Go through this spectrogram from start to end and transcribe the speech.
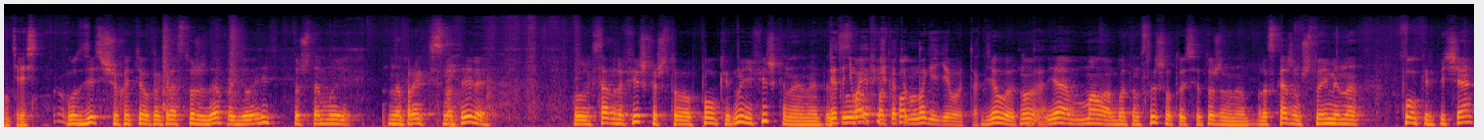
интереснее. Вот здесь еще хотел как раз тоже, да, проговорить, то, что мы на проекте смотрели, у Александра фишка, что в полке, ну не фишка, наверное, это Это не моя фишка, это многие делают так. делают, но Да. я мало об этом слышал, то есть я тоже, наверное, расскажем, что именно пол кирпича,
